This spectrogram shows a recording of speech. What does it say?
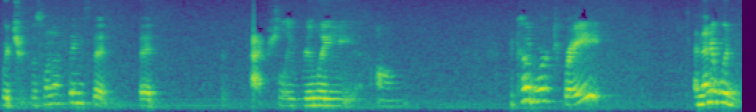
which was one of the things that, that actually really, um, the code worked great, and then it wouldn't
